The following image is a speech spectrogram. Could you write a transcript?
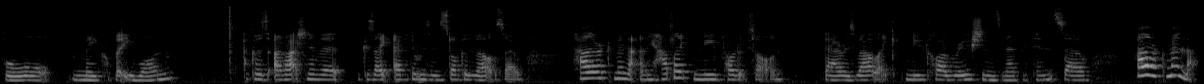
for makeup that you want because I've actually never because like everything was in stock as well so highly recommend that. And they had like new products on there as well like new collaborations and everything so highly recommend that.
